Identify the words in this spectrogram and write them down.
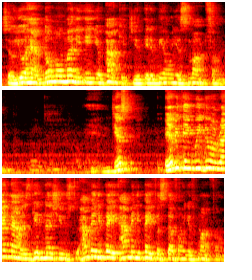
so you'll have no more money in your pocket. You, it'll be on your smartphone. And just everything we're doing right now is getting us used to. How many pay? How many pay for stuff on your smartphone?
